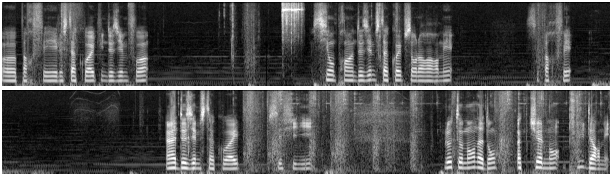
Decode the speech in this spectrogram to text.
Oh, parfait. Le stack wipe une deuxième fois. Si on prend un deuxième stack wipe sur leur armée, c'est parfait. Un deuxième stack wipe, c'est fini. L'Ottoman n'a donc actuellement plus d'armée.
